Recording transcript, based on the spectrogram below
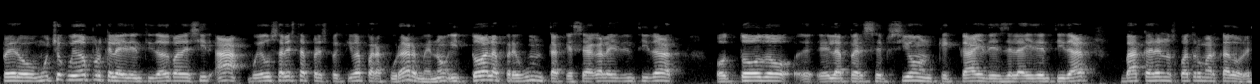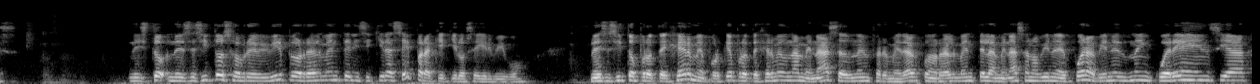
pero mucho cuidado porque la identidad va a decir, ah, voy a usar esta perspectiva para curarme, ¿no? Y toda la pregunta que se haga la identidad o toda eh, la percepción que cae desde la identidad va a caer en los cuatro marcadores. Necesito, necesito sobrevivir, pero realmente ni siquiera sé para qué quiero seguir vivo. Necesito protegerme. ¿Por qué? Protegerme de una amenaza, de una enfermedad, cuando realmente la amenaza no viene de fuera, viene de una incoherencia,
